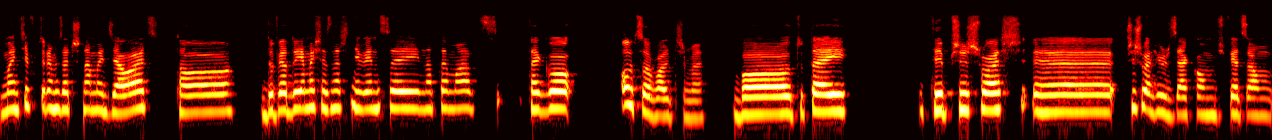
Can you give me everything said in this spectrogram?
w momencie, w którym zaczynamy działać, to dowiadujemy się znacznie więcej na temat tego, o co walczymy, bo tutaj ty przyszłaś, yy, przyszłaś już z jakąś wiedzą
